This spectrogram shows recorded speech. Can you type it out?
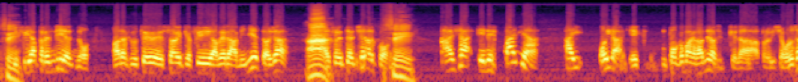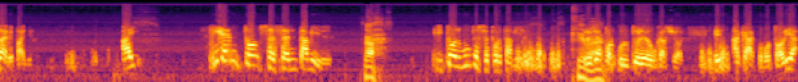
Sí. y fui aprendiendo. Ahora que ustedes saben que fui a ver a mi nieto allá, Ah. al frente del charco. Sí, Allá en España hay, oiga, es un poco más grande que la provincia de Buenos Aires, España. Hay 160 mil Ah, y todo el mundo se porta bien. qué pero ya es por cultura y educación. Eh, acá, como todavía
